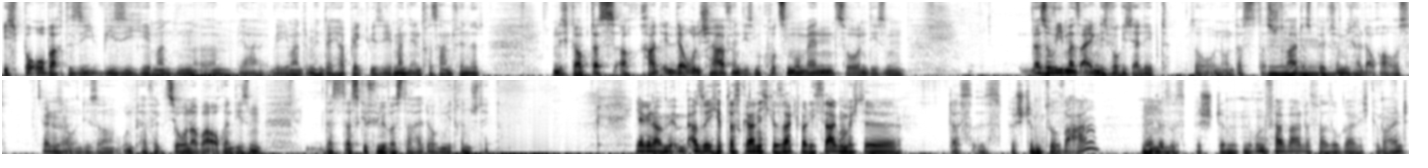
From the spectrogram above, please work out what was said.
ich beobachte sie, wie sie jemanden, ähm, ja, wie jemandem hinterherblickt, wie sie jemanden interessant findet. Und ich glaube, dass auch gerade in der Unschärfe, in diesem kurzen Moment, so in diesem, also wie man es eigentlich wirklich erlebt. So, und, und das, das strahlt das Bild für mich halt auch aus. So Genau. in dieser Unperfektion, aber auch in diesem, das, das Gefühl, was da halt irgendwie drin steckt. Ja, genau. Also ich habe das gar nicht gesagt, weil ich sagen möchte, dass es bestimmt so war, ne, Mhm. dass es bestimmt ein Unfall war. Das war so gar nicht gemeint.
